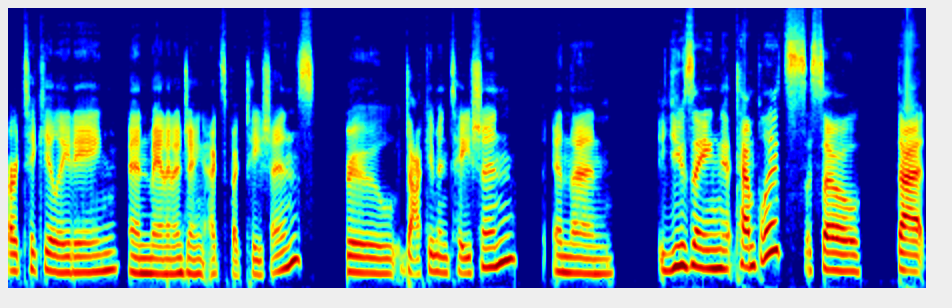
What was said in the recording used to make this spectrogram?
articulating and managing expectations through documentation and then using templates so that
